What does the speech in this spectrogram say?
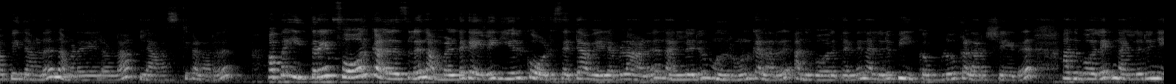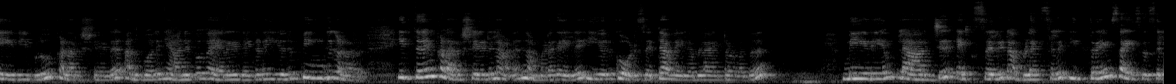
അപ്പോൾ ഇതാണ് നമ്മുടെ കയ്യിലുള്ള ലാസ്റ്റ് കളറ് അപ്പോൾ ഇത്രയും ഫോർ കളേഴ്സിൽ നമ്മളുടെ കയ്യിൽ ഈ ഒരു കോഡ് സെറ്റ് അവൈലബിൾ ആണ്. നല്ലൊരു മെറൂൺ കളർ അതുപോലെ തന്നെ നല്ലൊരു പീക്കോക്ക് ബ്ലൂ കളർ ഷെയ്ഡ് അതുപോലെ നല്ലൊരു നേവി ബ്ലൂ കളർ ഷെയ്ഡ് അതുപോലെ ഞാനിപ്പോൾ വെയർ ചെയ്തേക്കണ ഈ ഒരു പിങ്ക് കളർ ഇത്രയും കളർ ഷെയ്ഡിലാണ് നമ്മുടെ കയ്യിൽ ഈ ഒരു കോഡ് സെറ്റ് അവൈലബിൾ ആയിട്ടുള്ളത്. Medium large XL double XL ഇത്രയും സൈസസിൽ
